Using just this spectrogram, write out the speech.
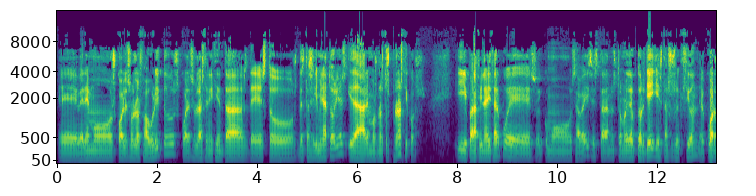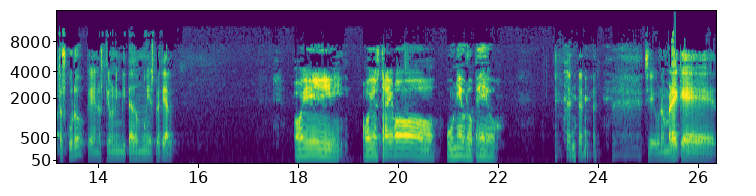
Eh, veremos cuáles son los favoritos, cuáles son las cenicientas de, estos, de estas eliminatorias y daremos nuestros pronósticos. Y para finalizar, pues como sabéis está nuestro hombre Doctor J y está su sección, El Cuarto Oscuro, que nos tiene un invitado muy especial. Hoy, hoy os traigo un europeo. sí, un hombre que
